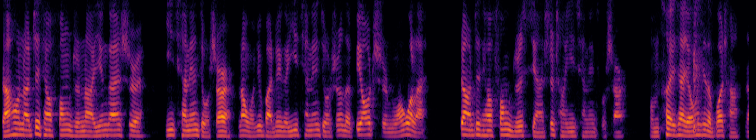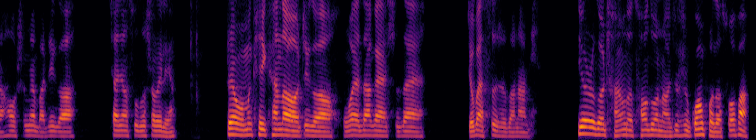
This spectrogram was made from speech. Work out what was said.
然后呢，这条峰值呢应该是一千零九十二，那我就把这个一千零九十二的标尺挪过来，让这条峰值显示成一千零九十二。我们测一下遥控器的波长，然后顺便把这个下降速度设为零。这样我们可以看到，这个红外大概是在九百四十多纳米。第二个常用的操作呢，就是光谱的缩放。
